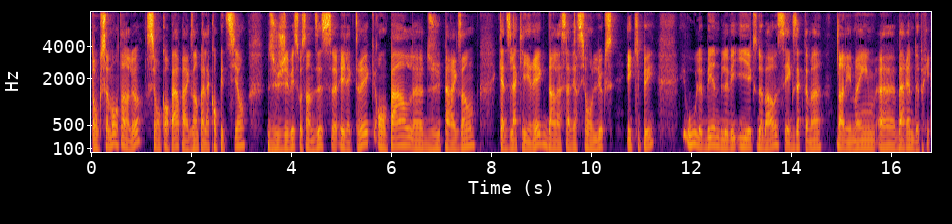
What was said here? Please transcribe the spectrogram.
Donc, ce montant-là, si on compare par exemple à la compétition du GV70 électrique, on parle euh, du, par exemple, Cadillac Lyric dans sa version luxe équipée, ou le BMW iX de base, c'est exactement dans les mêmes euh, barèmes de prix.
